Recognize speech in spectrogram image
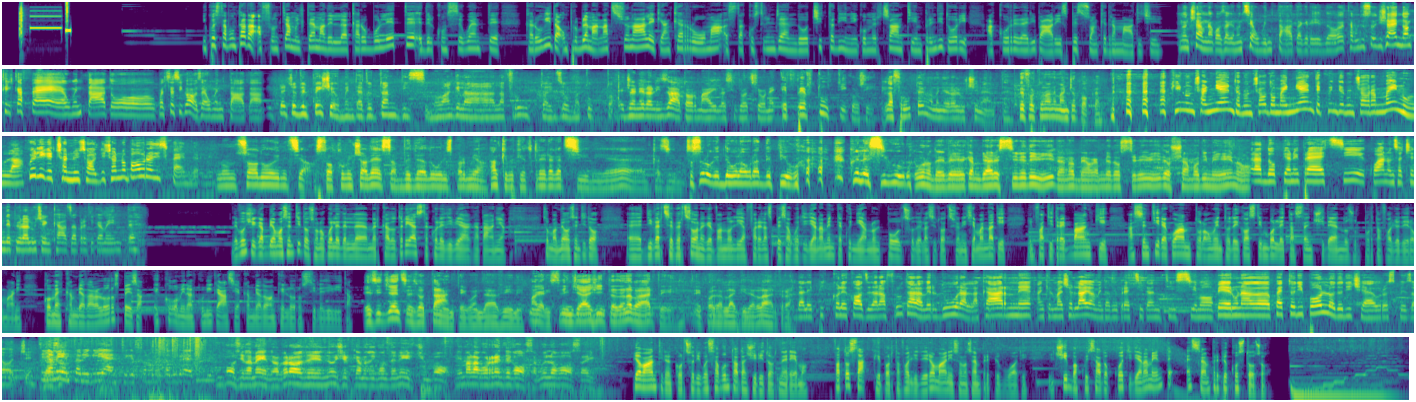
In questa puntata affrontiamo il tema del caro bollette e del conseguente caro vita, un problema nazionale che anche a Roma sta costringendo cittadini, commercianti e imprenditori a correre ai ripari, spesso anche drammatici. Non c'è una cosa che non sia aumentata, credo. Stavo giusto dicendo, anche il caffè è aumentato, qualsiasi cosa è aumentata. Il prezzo del pesce è aumentato tantissimo, anche la, la frutta, insomma, tutto. È generalizzata ormai la situazione, è per tutti così. La frutta in una maniera allucinante. Per fortuna ne mangia poca. Chi non c'ha niente non c'ha avuto mai niente e quindi non ci avrà mai nulla. Quelli che hanno i soldi hanno paura di spenderli. Non so dove iniziare, sto cominciando adesso a vedere dove risparmiare, anche perché tre ragazzini è un casino. So solo che devo lavorare di più, quello è sicuro. Uno deve cambiare stile di vita, noi abbiamo cambiato stile di vita, usciamo di meno. Raddoppiano i prezzi e qua non si accende più la luce in casa praticamente. Le voci che abbiamo sentito sono quelle del mercato Trieste e quelle di Via Catania. Insomma, abbiamo sentito eh, diverse persone che vanno lì a fare la spesa quotidianamente e quindi hanno il polso della situazione. Siamo andati infatti tra i banchi a sentire quanto l'aumento dei costi in bolletta sta incidendo sul portafoglio dei romani, come è cambiata la loro spesa e come in alcuni casi è cambiato anche il loro stile di vita. Le esigenze sono tante quando alla fine magari stringe la cinta da una parte e poi t'allarghi dall'altra. Dalle piccole cose, dalla frutta alla verdura, alla carne, anche il macellaio ha aumentato i prezzi tantissimo. Per un petto di pollo 12 euro speso oggi. Si lamentano i clienti che sono aumentati i prezzi? Un po' si lamentano, però noi cerchiamo di contenerci un po'. Eh, ma la corrente costa, quello costa. Eh. Più avanti nel corso di questa puntata ci ritorneremo. Fatto sta che i portafogli dei romani sono sempre più vuoti. Il cibo acquistato quotidianamente è sempre più costoso.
